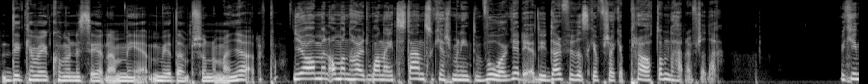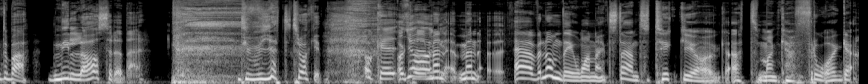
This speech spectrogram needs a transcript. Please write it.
Det kan man ju kommunicera med, med den personen man gör det på. Ja men om man har ett one night stand så kanske man inte vågar det. Det är därför vi ska försöka prata om det här nu Frida. Vi kan inte bara, ni löser det där. Det var jättetråkigt. Okej, Okej, jag, men, men även om det är one night stand så tycker jag att man kan fråga.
